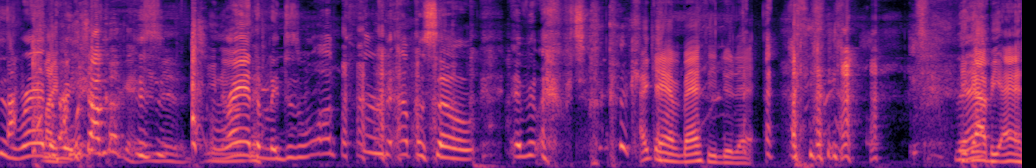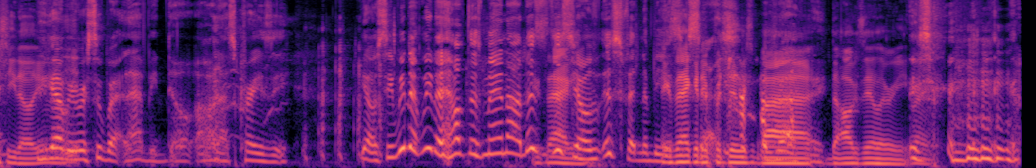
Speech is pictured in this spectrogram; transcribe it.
just Like, randomly, what y'all cooking? Just Just, you know what I'm saying? randomly, just walk through the episode and be like, "What y'all cooking?" I can't have Matthew do that. He gotta be ashy though. You, You gotta know? be super. That'd be dope. Oh, that's crazy. Yo, see, we done, we done helped this man out. This this Exactly. show this fitting to be a executive success. produced by the auxiliary. Right.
